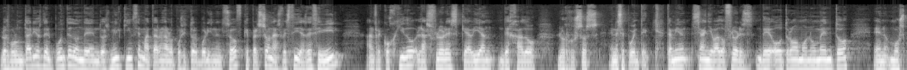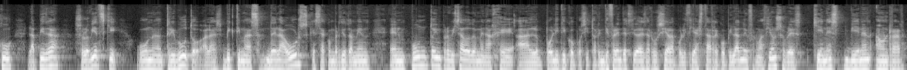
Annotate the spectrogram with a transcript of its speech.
los voluntarios del puente donde en 2015 mataron al opositor Boris Nemtsov que personas vestidas de civil han recogido las flores que habían dejado los rusos en ese puente. También se han llevado flores de otro monumento en Moscú, la piedra Solovietsky, un tributo a las víctimas de la URSS que se ha convertido también en punto improvisado de homenaje al político opositor. En diferentes ciudades de Rusia la policía está recopilando información sobre quienes vienen a honrar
